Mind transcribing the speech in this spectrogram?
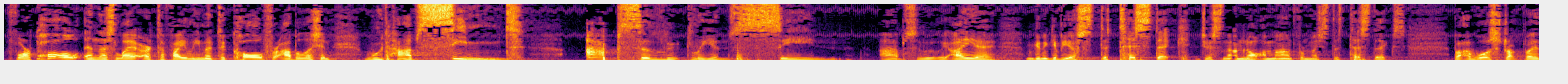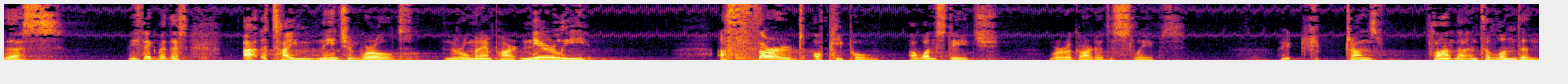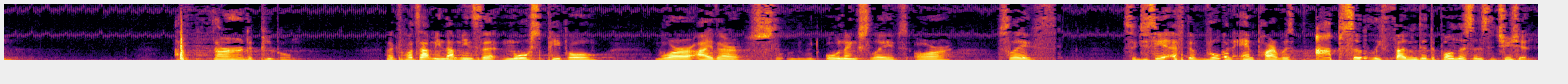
For Paul in this letter to Philemon to call for abolition would have seemed absolutely insane. Absolutely. I, uh, I'm going to give you a statistic just now. I'm not a man for my statistics, but I was struck by this. And you think about this. At the time, in the ancient world, in the Roman Empire, nearly a third of people at one stage were regarded as slaves. Tr- transplant that into London. A third of people like, what does that mean? That means that most people were either owning slaves or slaves. So do you see, if the Roman Empire was absolutely founded upon this institution,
